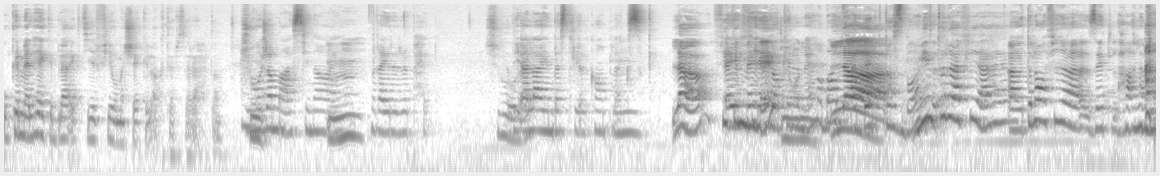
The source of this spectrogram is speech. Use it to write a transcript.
وكرمال هيك بلاقي كثير فيه مشاكل أكثر صراحة. شو؟ المجمع الصناعي. غير الربحي. شو The Ally Industrial Complex. لا في أي كلمة في له هيك كلمة ما بعرف لا. بتزبط مين طلع فيها هيك؟ آه، طلعوا فيها زيت العالم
